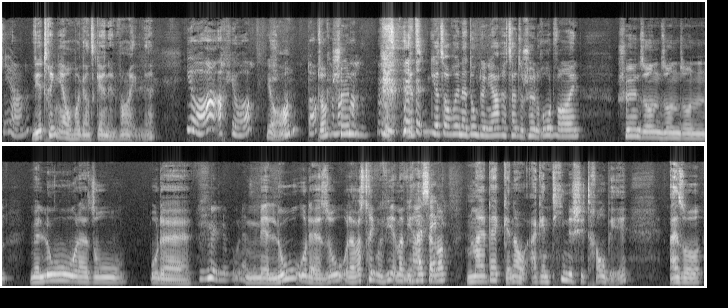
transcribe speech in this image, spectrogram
Ja. Wir trinken ja auch mal ganz gerne den Wein, ne? Ja, ach ja. Ja, Schon. Doch, kann man schön. machen. Jetzt, jetzt, jetzt auch in der dunklen Jahreszeit so schön Rotwein, schön so ein, so ein, so ein Merlot oder so. Oder Merlot oder so. Merlot oder so. Oder was trinken wir immer? Wie heißt der noch? Malbec. Malbec, genau. Argentinische Traube. Also,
